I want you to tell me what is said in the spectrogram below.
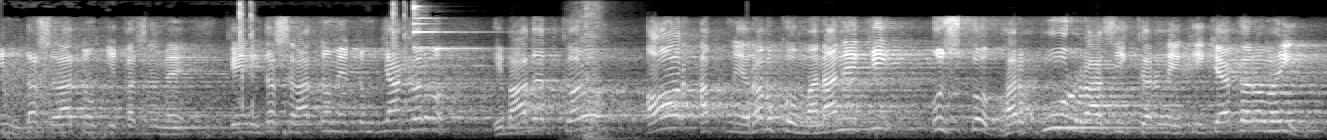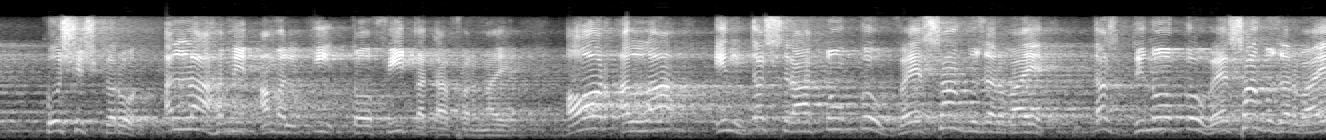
इन दस रातों की कसम है कि इन दस रातों में तुम क्या करो? इबादत करो और अपने रब को मनाने की, उसको भरपूर राज़ी करने की क्या करो भाई? कोशिश करो। अल्लाह हमें अमल की तोफीक अता फरमाए और अल्लाह इन दस रातों को वैसा गुजरवाए, दस दिनों को वैसा गुजरवाए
